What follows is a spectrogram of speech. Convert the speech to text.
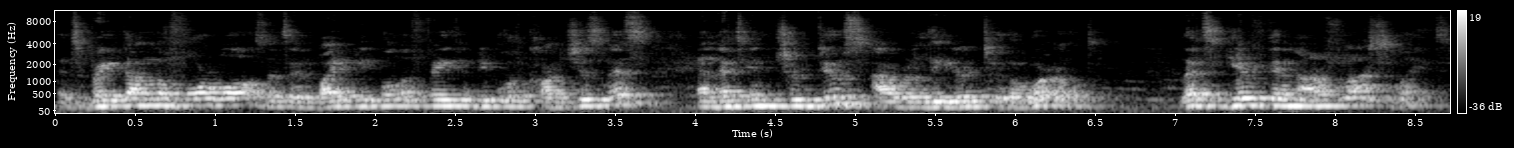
Let's break down the four walls. Let's invite people of faith and people of consciousness, and let's introduce our leader to the world. Let's give them our flashlight.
